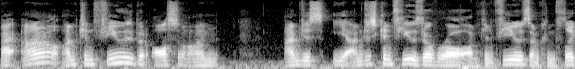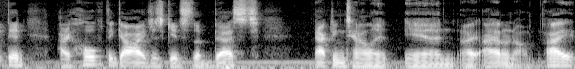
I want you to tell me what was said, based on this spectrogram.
I, I don't know. I'm confused, but also I'm I'm just yeah, I'm just confused overall. I'm confused, I'm conflicted. I hope the guy just gets the best acting talent and I, I don't know. I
